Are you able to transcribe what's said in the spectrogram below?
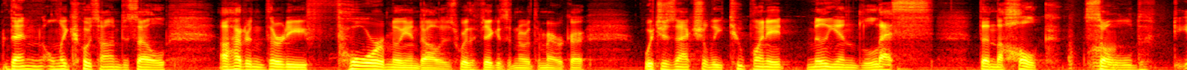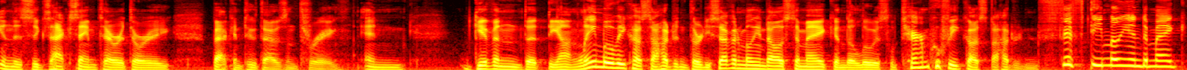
then only goes on to sell $134 million worth of tickets in North America, which is actually 2.8 million less than the Hulk sold. Mm in this exact same territory back in 2003. And given that the Ang Lee movie cost 137 million dollars to make and the Louis Leterrier movie cost 150 million to make,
